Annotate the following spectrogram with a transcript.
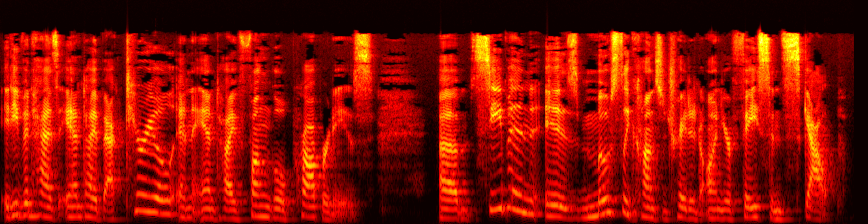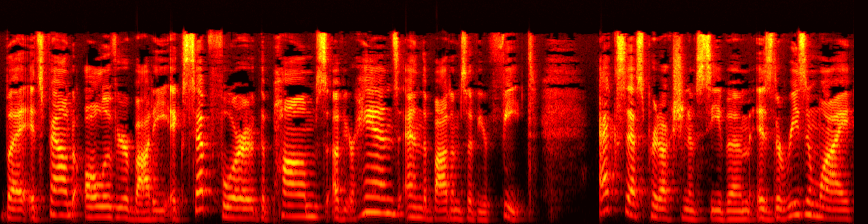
It even has antibacterial and antifungal properties. Um, sebum is mostly concentrated on your face and scalp, but it's found all over your body except for the palms of your hands and the bottoms of your feet. Excess production of sebum is the reason why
